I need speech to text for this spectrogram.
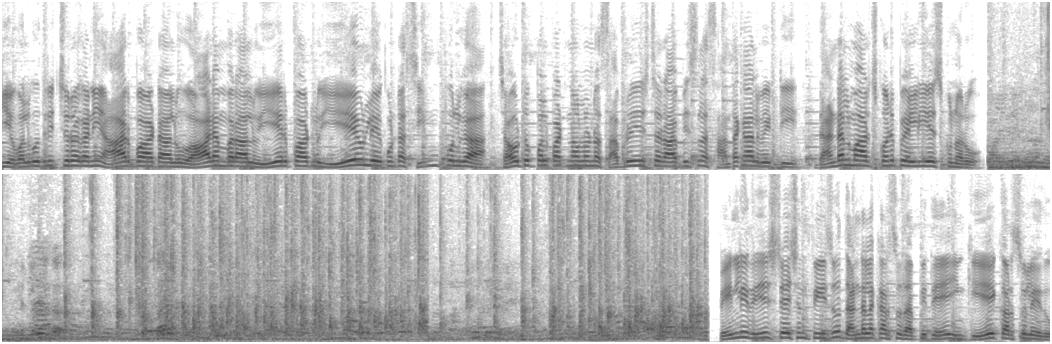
ఈ ఎవలుగుదిరిచ్చురో గాని ఆర్భాటాలు ఆడంబరాలు ఏర్పాట్లు ఏం లేకుండా సింపుల్గా చౌటుప్పల్ పట్టణంలో ఉన్న సబ్ రిజిస్టర్ ఆఫీసుల సంతకాలు పెట్టి దండలు మార్చుకొని పెళ్ళి చేసుకున్నారు. What's that? పెళ్ళి రిజిస్ట్రేషన్ ఫీజు దండల ఖర్చు తప్పితే ఇంకే ఖర్చు లేదు.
